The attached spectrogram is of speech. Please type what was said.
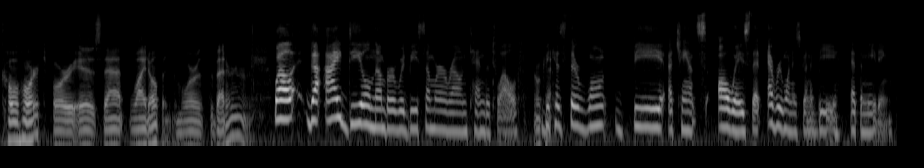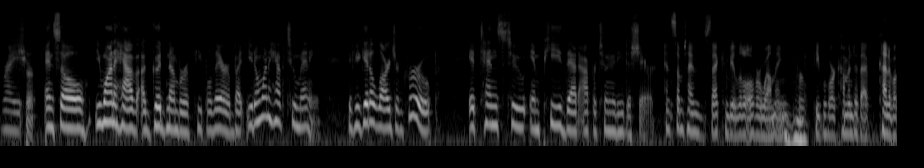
cohort, or is that wide open? The more, the better? Or? Well, the ideal number would be somewhere around 10 to 12 okay. because there won't be a chance always that everyone is going to be at the meeting. Right. Sure. And so you want to have a good number of people there, but you don't want to have too many. If you get a larger group, it tends to impede that opportunity to share. And sometimes that can be a little overwhelming mm-hmm. for people who are coming to that kind of a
